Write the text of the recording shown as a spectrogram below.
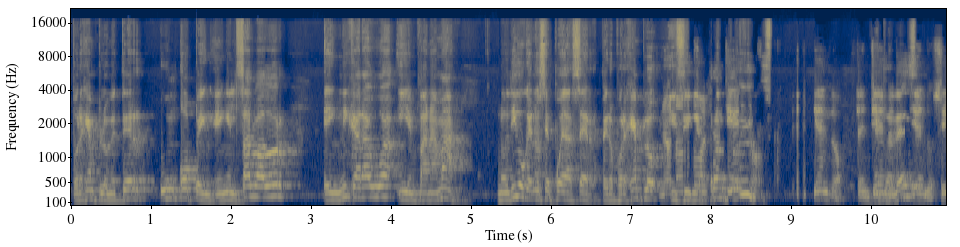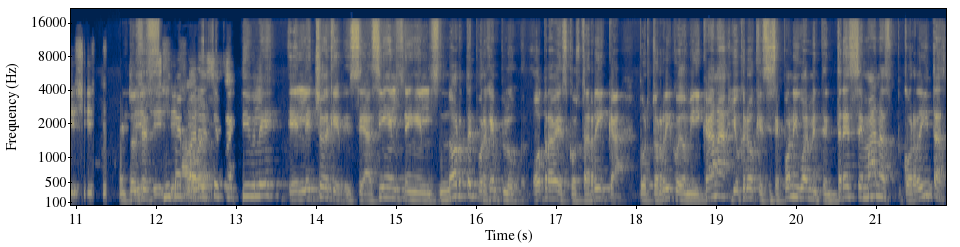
por ejemplo, meter un Open en El Salvador, en Nicaragua y en Panamá. No digo que no se pueda hacer, pero por ejemplo, y si de pronto entiendo, te entiendo, te entiendo, sí, sí. Entonces sí, me parece factible el hecho de que sea así en el, en el norte, por ejemplo, otra vez Costa Rica, Puerto Rico y Dominicana, yo creo que si se pone igualmente en tres semanas corriditas,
